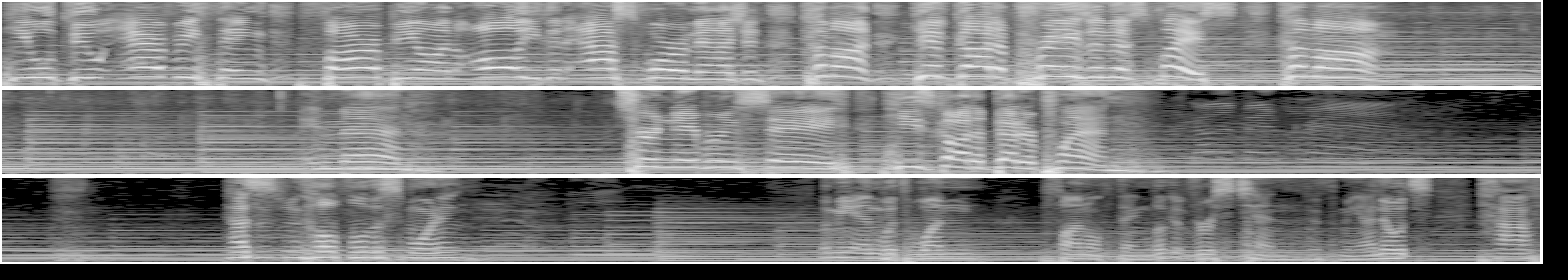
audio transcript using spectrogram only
He will do everything far beyond all you could ask for or imagine. Come on, give God a praise in this place. Come on. Amen. Turn neighbor and say, He's got a better plan. Has this been helpful this morning? Let me end with one final thing. Look at verse 10 with me. I know it's half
